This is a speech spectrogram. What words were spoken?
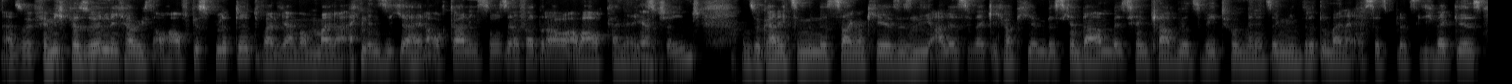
Also für mich persönlich habe ich es auch aufgesplittet, weil ich einfach meiner eigenen Sicherheit auch gar nicht so sehr vertraue, aber auch keine Exchange. Ja. Und so kann ich zumindest sagen, okay, es ist nie alles weg. Ich habe hier ein bisschen, da ein bisschen. Klar wird es wehtun, wenn jetzt irgendwie ein Drittel meiner Assets plötzlich weg ist.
